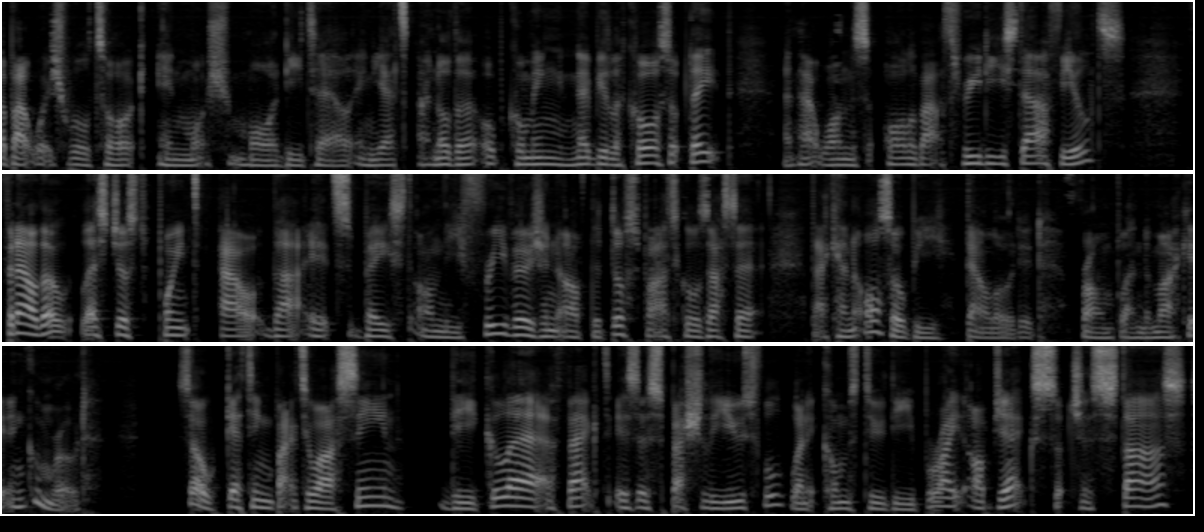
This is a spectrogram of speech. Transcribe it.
about which we'll talk in much more detail in yet another upcoming Nebula course update, and that one's all about 3D star fields. For now though, let's just point out that it's based on the free version of the dust particles asset that can also be downloaded from Blender Market and Gumroad. So getting back to our scene, the glare effect is especially useful when it comes to the bright objects such as stars.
